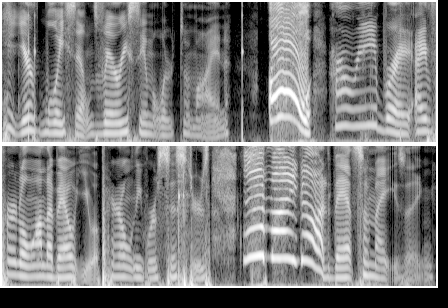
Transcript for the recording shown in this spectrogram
Hey, your voice sounds very similar to mine. Oh, Herrebre, I've heard a lot about you. Apparently we're sisters. Oh my god, that's amazing.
